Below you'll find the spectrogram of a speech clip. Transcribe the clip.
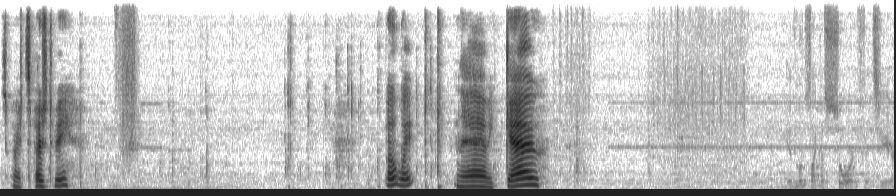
It's where it's supposed to be. Oh, wait. There we go. It looks like a sword fits here.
